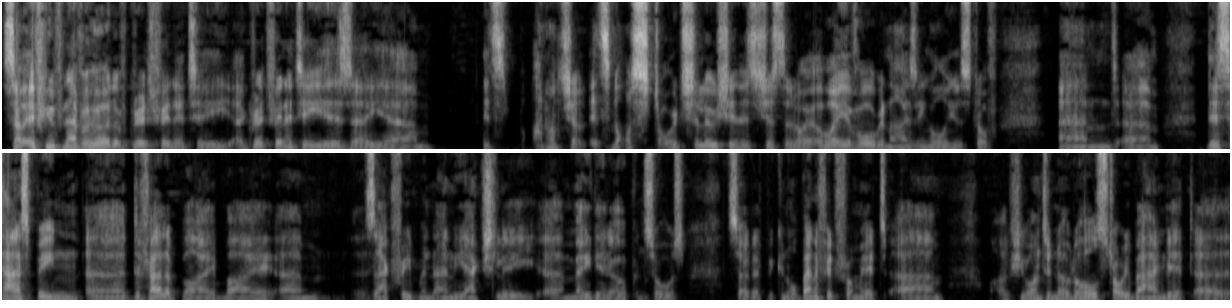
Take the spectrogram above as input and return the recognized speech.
so, if you've never heard of Gridfinity, uh, Gridfinity is a um, it's I'm not sure. It's not a storage solution. It's just a, a way of organizing all your stuff, and um, this has been uh, developed by by um, Zack Freedman, and he actually uh, made it open source so that we can all benefit from it. If you want to know the whole story behind it, uh,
